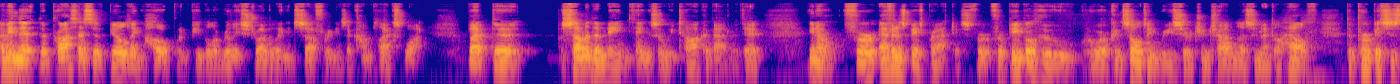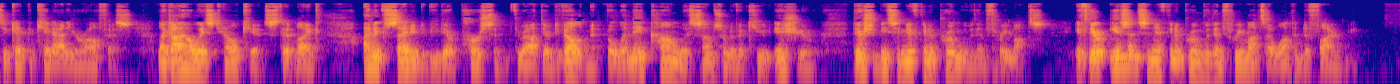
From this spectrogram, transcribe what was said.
i mean the, the process of building hope when people are really struggling and suffering is a complex one but the some of the main things that we talk about are that you know, for evidence-based practice, for, for people who, who are consulting research in childless and mental health, the purpose is to get the kid out of your office. Like I always tell kids that like I'm excited to be their person throughout their development, but when they come with some sort of acute issue, there should be significant improvement within three months. If there isn't significant improvement within three months, I want them to fire me.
